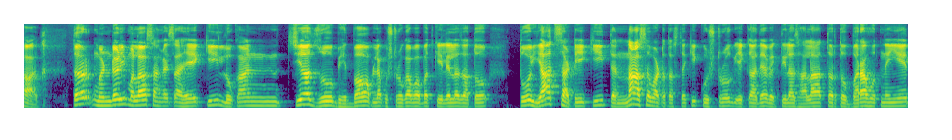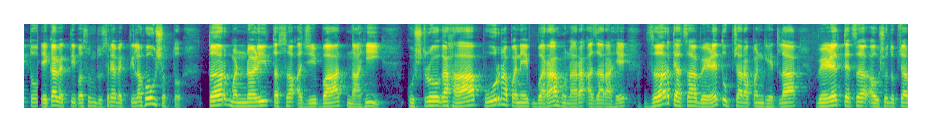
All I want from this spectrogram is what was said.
हा. तर मंडळी मला सांगायचं आहे की लोकांचा जो भेदभाव आपल्या कुष्ठरोगाबाबत केलेला जातो तो याचसाठी की त्यांना असं वाटत असतं की कुष्ठरोग एखाद्या व्यक्तीला झाला तर तो बरा होत नाहीये तो एका व्यक्तीपासून दुसऱ्या व्यक्तीला होऊ शकतो. तर मंडळी तसं अजिबात नाही. कुष्ठरोग हा पूर्णपणे बरा होणारा आजार आहे. जर त्याचा वेळेत उपचार आपण घेतला वेळेत त्याचं औषधोपचार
